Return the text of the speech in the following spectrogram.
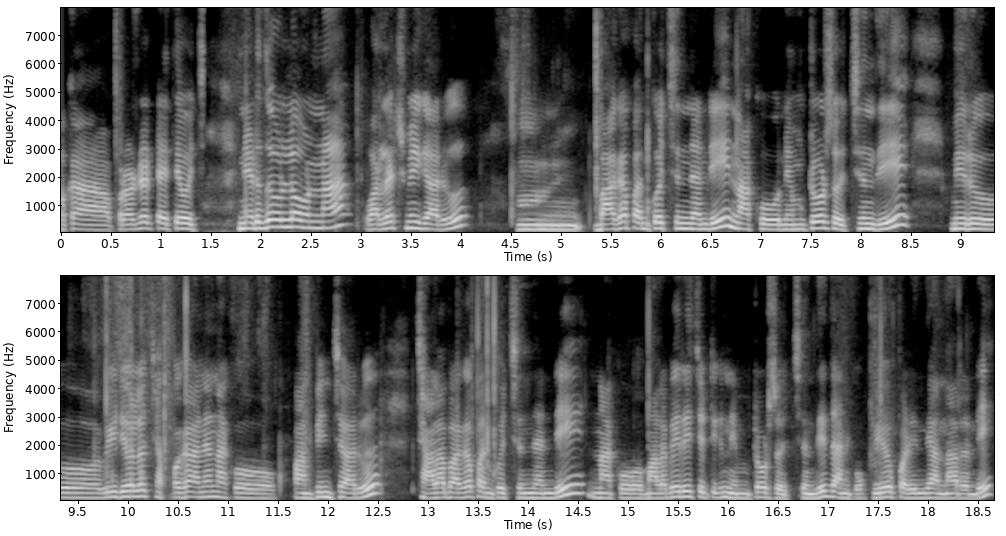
ఒక ప్రోడక్ట్ అయితే వచ్చి నిడదోళ్ళలో ఉన్న వరలక్ష్మి గారు బాగా పనికొచ్చిందండి. నాకు నెమ్టోడ్స్ వచ్చింది. మీరు వీడియోలో చెప్పగానే నాకు పంపించారు. చాలా బాగా పనికొచ్చిందండి. నాకు మలబేరీ చెట్టుకి నిమ్టోడ్స్ వచ్చింది. దానికి ఉపయోగపడింది అన్నారండి.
